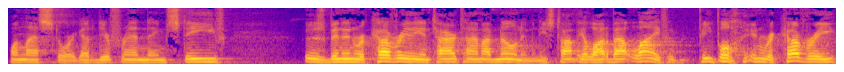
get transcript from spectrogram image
One last story. Got a dear friend named Steve who's been in recovery the entire time I've known him, and he's taught me a lot about life. People in recovery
